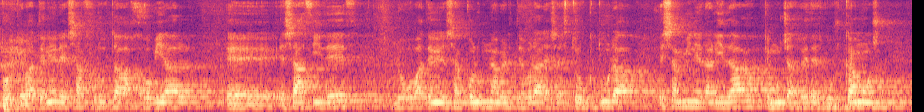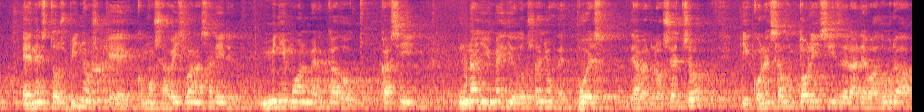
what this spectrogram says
porque va a tener esa fruta jovial, eh, esa acidez, luego va a tener esa columna vertebral, esa estructura, esa mineralidad que muchas veces buscamos en estos vinos que, como sabéis, van a salir mínimo al mercado casi un año y medio, dos años después de haberlos hecho y con esa autólisis de la levadura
